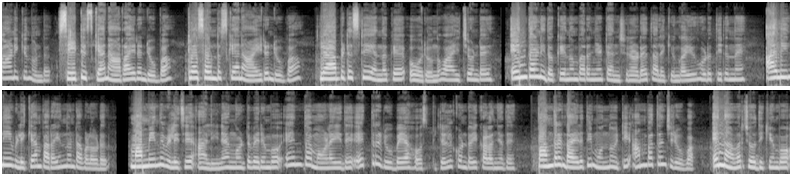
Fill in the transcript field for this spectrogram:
കാണിക്കുന്നുണ്ട്. സി ടി സ്കാൻ ആറായിരം രൂപ അൾട്രാസൗണ്ട് സ്കാൻ ആയിരം രൂപ ലാബ് ടെസ്റ്റ് എന്നൊക്കെ ഓരോന്ന് വായിച്ചോണ്ട്. എന്താണ് ഇതൊക്കെയെന്നും പറഞ്ഞ് ടെൻഷനോടെ തലയ്ക്കും കൈയും കൊടുത്തിരുന്നേ. അലീനയെ വിളിക്കാൻ പറയുന്നുണ്ട് അവളോട്. മമ്മിന്ന് വിളിച്ച് അലീന അങ്ങോട്ട് വരുമ്പോൾ എന്താ മോളെ ഇത്? എത്ര രൂപയാ ഹോസ്പിറ്റലിൽ കൊണ്ടുപോയി കളഞ്ഞത്? പന്ത്രണ്ടായിരത്തി മുന്നൂറ്റി അമ്പത്തഞ്ച് രൂപ. എന്ന് അവർ ചോദിക്കുമ്പോൾ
